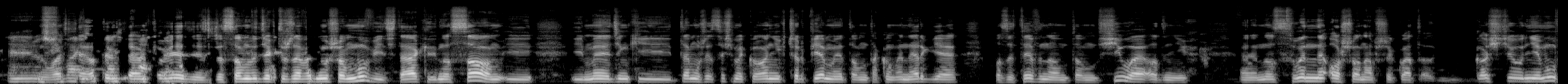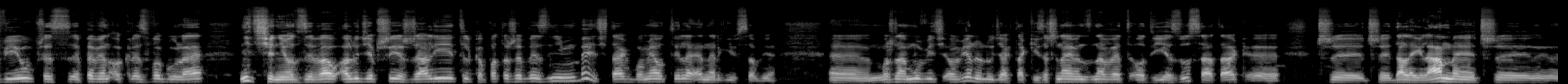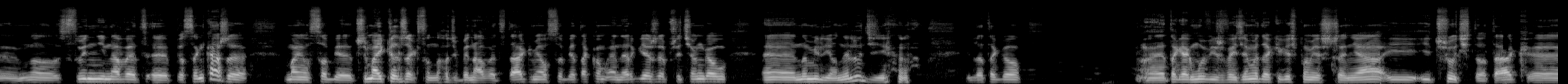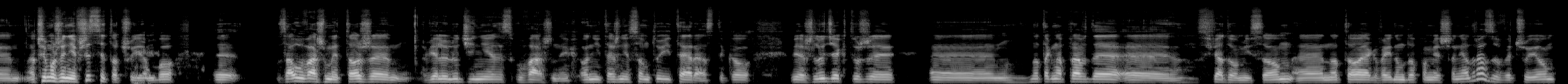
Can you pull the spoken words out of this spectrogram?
e, no właśnie o tym chciałem powiedzieć, że są ludzie, którzy nawet nie muszą mówić, tak? No są i, i my dzięki temu, że jesteśmy koło nich, czerpiemy tą taką energię pozytywną, tą siłę od nich no, słynny Osho na przykład. Gościu nie mówił przez pewien okres w ogóle, nic się nie odzywał, a ludzie przyjeżdżali tylko po to, żeby z nim być, tak? Bo miał tyle energii w sobie. E, można mówić o wielu ludziach takich, zaczynając nawet od Jezusa, tak? E, czy, czy Dalej Lamy, czy no, słynni nawet piosenkarze mają sobie, czy Michael Jackson choćby nawet, tak? Miał sobie taką energię, że przyciągał no, miliony ludzi. I dlatego E, tak jak mówisz, wejdziemy do jakiegoś pomieszczenia i, i czuć to, tak? E, znaczy, może nie wszyscy to czują, bo e, zauważmy to, że wielu ludzi nie jest uważnych. Oni też nie są tu i teraz, tylko wiesz, ludzie, którzy no tak naprawdę świadomi są, no to jak wejdą do pomieszczenia, od razu wyczują,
